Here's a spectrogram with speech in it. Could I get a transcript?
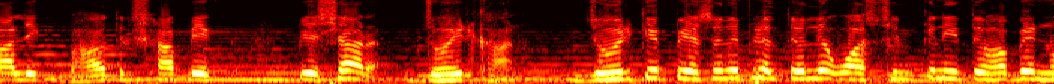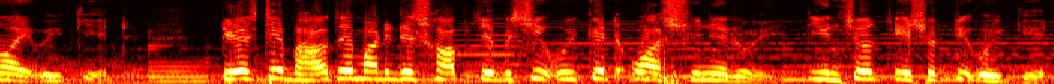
মালিক ভারতের সাবেক পেশার জহির খান। জহিরকে পেছনে ফেলতে হলে অশ্বিনকে নিতে হবে নয় উইকেট। টেস্টে ভারতের মাটিতে সবচেয়ে বেশি উইকেট অশ্বিনেরই তিনশো তেষট্টি উইকেট।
